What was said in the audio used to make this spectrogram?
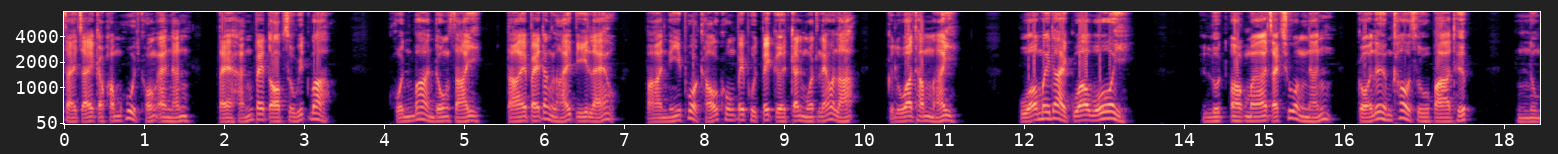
ใส่ใจกับคำพูดของอันนั้นแต่หันไปตอบสุวิทย์ว่า คนบ้านดงไซตายไปตั้งหลายปีแล้ว ป่านนี้พวกเขาคงไปผุดไปเกิดกันหมดแล้วละกลัวทำไม หัวไม่ได้กลัวโว้ย หลุดออกมาจากช่วงนั้น ก็เริ่มเข้าสู่ป่าทึบ หนุ่ม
